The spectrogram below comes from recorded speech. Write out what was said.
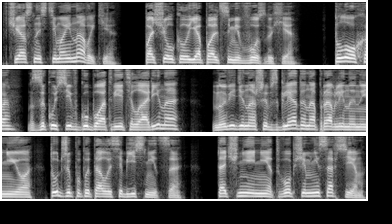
В частности, мои навыки. Пощелкал я пальцами в воздухе. Плохо, закусив губу, ответила Арина, но, видя наши взгляды, направленные на нее, тут же попыталась объясниться. Точнее, нет, в общем, не совсем.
